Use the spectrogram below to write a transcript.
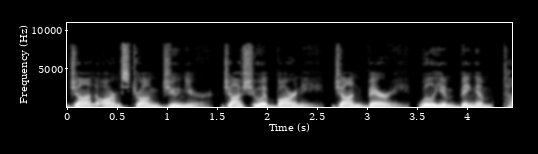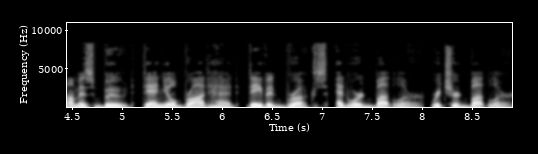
John Armstrong, Jr., Joshua Barney, John Barry, William Bingham, Thomas Boude, Daniel Brodhead, David Brooks, Edward Butler, Richard Butler,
